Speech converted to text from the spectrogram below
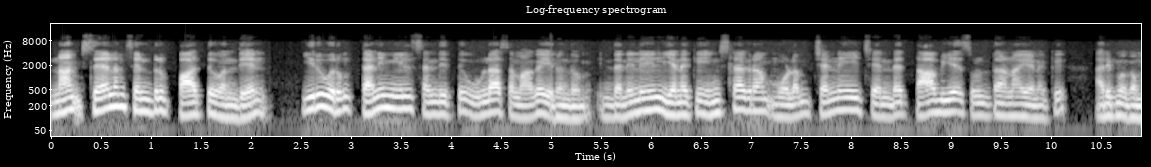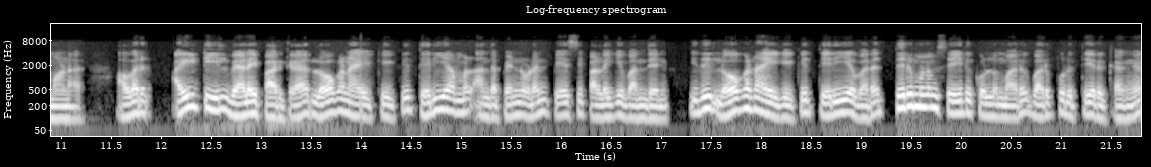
நான் சேலம் சென்று பார்த்து வந்தேன். இருவரும் தனிமையில் சந்தித்து உல்லாசமாக இருந்தோம். இந்த நிலையில் எனக்கு இன்ஸ்டாகிராம் மூலம் சென்னையைச் சேர்ந்த தாபிய சுல்தானா எனக்கு அறிமுகமானார். அவர் ஐடியில் வேலை பார்க்கிறார். லோகநாயகிக்கு தெரியாமல் அந்த பெண்ணுடன் பேசி பழகி வந்தேன். இது லோகநாயகிக்கு தெரிய வர திருமணம் செய்து கொள்ளுமாறு வற்புறுத்தி இருக்காங்க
